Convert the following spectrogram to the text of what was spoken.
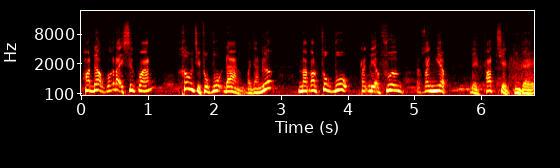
Hoạt động của các đại sứ quán không chỉ phục vụ Đảng và nhà nước mà còn phục vụ các địa phương, các doanh nghiệp để phát triển kinh tế.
